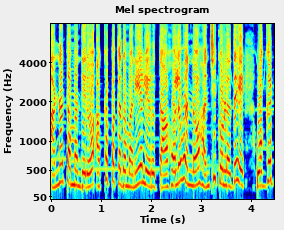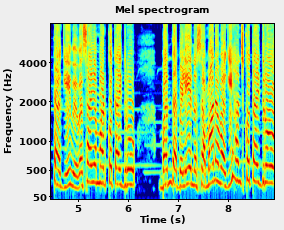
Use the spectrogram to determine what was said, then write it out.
ಅಣ್ಣ ತಮ್ಮಂದಿರು ಅಕ್ಕಪಕ್ಕದ ಮನೆಯಲ್ಲಿರುತ್ತಾ ಹೊಲವನ್ನು ಹಂಚಿಕೊಳ್ಳದೆ ಒಗ್ಗಟ್ಟಾಗಿ ವ್ಯವಸಾಯ ಮಾಡ್ಕೋತಾ ಇದ್ರು. ಬಂದ ಬೆಳೆಯನ್ನು ಸಮಾನವಾಗಿ ಹಂಚ್ಕೋತಾ ಇದ್ರು.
